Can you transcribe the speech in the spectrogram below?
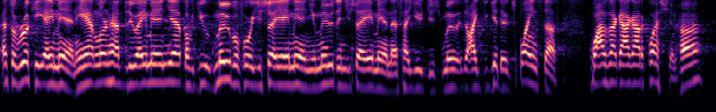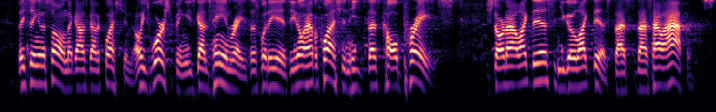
that's a rookie amen. He hadn't learned how to do amen yet, but you move before you say amen. You move, then you say amen. That's how you just move. Like you get to explain stuff. Why does that guy got a question, huh? They singing a song. That guy's got a question. Oh, he's worshiping. He's got his hand raised. That's what he is. He don't have a question. He, that's called praise. You start out like this and you go like this. That's, that's how it happens.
